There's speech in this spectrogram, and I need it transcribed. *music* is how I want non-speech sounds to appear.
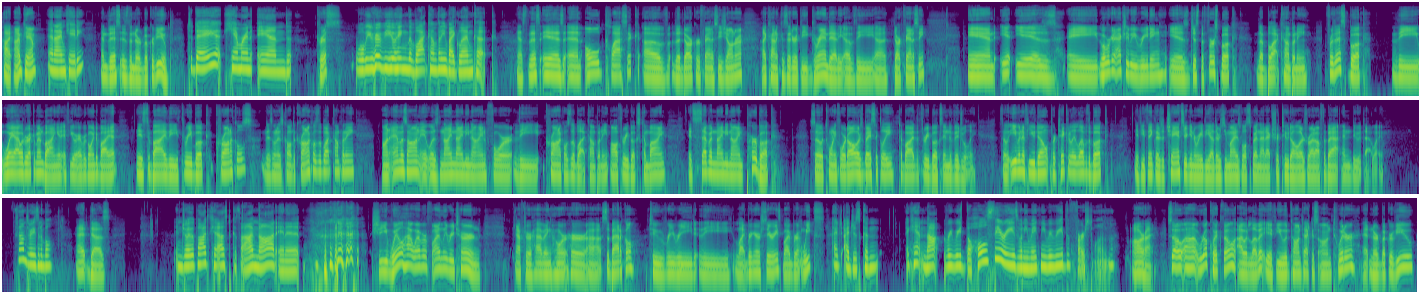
Hi, I'm Cam, And I'm Katie. and this is the Nerd Book Review. Today, Cameron and Chris? we'll be *laughs* reviewing The Black Company by Glenn Cook. Yes, this is an old classic of the darker fantasy genre. I kind of consider it the granddaddy of the uh, dark fantasy. And it is a. What we're going to actually be reading is just the first book, The Black Company. For this book, the way I would recommend buying it, if you're ever going to buy it, is to buy the three book Chronicles. This one is called The Chronicles of the Black Company. On Amazon, it was $9.99 for the Chronicles of the Black Company, all three books combined. It's $7.99 per book, so $24 basically to buy the three books individually. So even if you don't particularly love the book, if you think there's a chance you're going to read the others, you might as well spend that extra $2 right off the bat and do it that way. Sounds reasonable. It does. Enjoy the podcast because I'm not in it. *laughs* *laughs* She will, however, finally return after having her, her uh, sabbatical to reread the Lightbringer series by Brent Weeks. I, I just couldn't. I can't not reread the whole series when you make me reread the first one. All right. So, uh, real quick though, I would love it if you would contact us on Twitter at Nerdbook Review,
